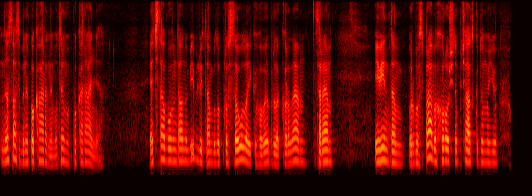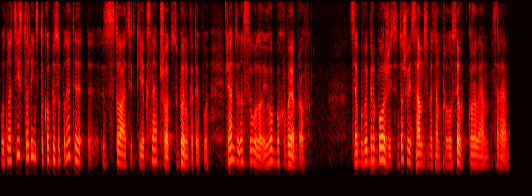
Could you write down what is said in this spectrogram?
не остав себе непокараним, отримав покарання. Я читав був недавно Біблію, там було про Саула, якого вибрали королем, царем. І він там робив справи хороші на початку. Думаю, от на цій сторінці тако би зупинити е, ситуацію, такий, як снапшот, зупинка, типу, гляньте на Саула, його Бог вибрав. Це був вибір Божий, це не те, що він сам себе там проголосив королем, царем.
